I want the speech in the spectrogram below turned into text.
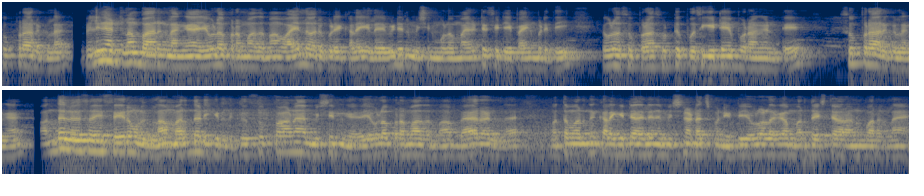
சூப்பராக இருக்குல்ல. வெளிநாட்டுலாம் பாருங்களாங்க எவ்வளோ பிரமாதமாக வயலில் வரக்கூடிய கலைகளை வீடர் மிஷின் மூலமாக எலக்ட்ரிசிட்டியை பயன்படுத்தி எவ்வளோ சூப்பராக சுட்டு பொசுக்கிட்டே போகிறாங்கன்ட்டு சூப்பராக இருக்குல்லங்க. பந்தல் விவசாயம் செய்கிறவங்களுக்குலாம் மருந்து அடிக்கிறதுக்கு சூப்பரான மிஷினுங்க. எவ்வளோ பிரமாதமாக பேரலில் மொத்த மருந்தும் கலக்கிட்டு அதில் இந்த மிஷின் அட்டாச் பண்ணிட்டு எவ்வளோ அழகாக மருந்து அடிச்சுட்டு வரான்னு பாருங்களேன்.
